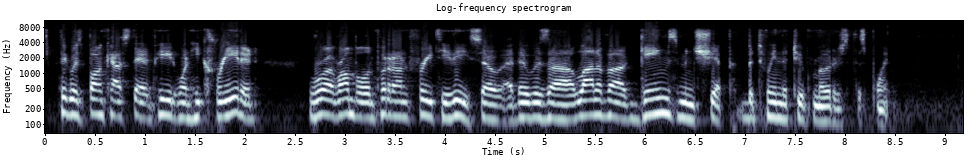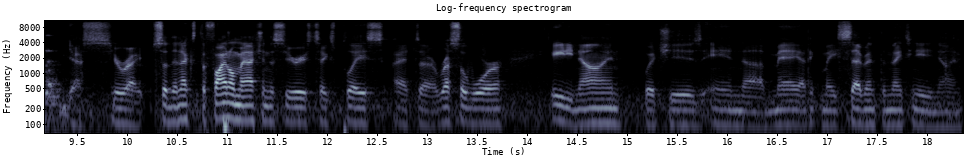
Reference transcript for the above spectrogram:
I think it was Bunkhouse Stampede when he created Royal Rumble and put it on free TV. So uh, there was a lot of uh, gamesmanship between the two promoters at this point. Yes, you're right. So the next, the final match in the series takes place at uh, Wrestle War 89, which is in uh, May, I think May 7th of 1989.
